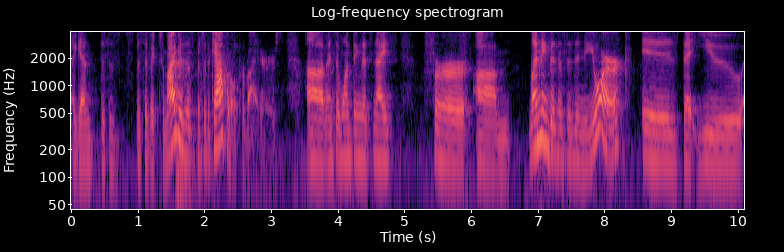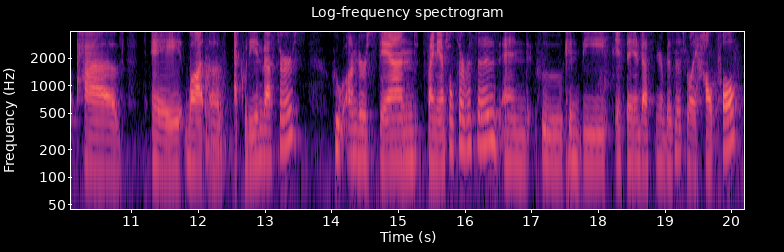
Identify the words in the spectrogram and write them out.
again, this is specific to my business, but to the capital providers. Um, and so one thing that's nice for um, lending businesses in New York is that you have a lot of equity investors who understand financial services and who can be, if they invest in your business, really helpful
